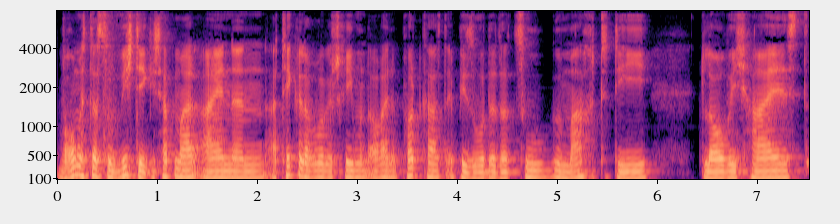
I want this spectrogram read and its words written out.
Warum ist das so wichtig? Ich habe mal einen Artikel darüber geschrieben und auch eine Podcast-Episode dazu gemacht, die, glaube ich, heißt,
